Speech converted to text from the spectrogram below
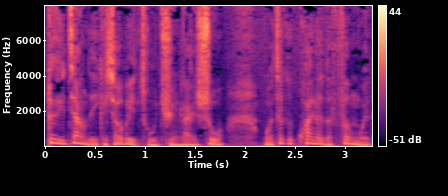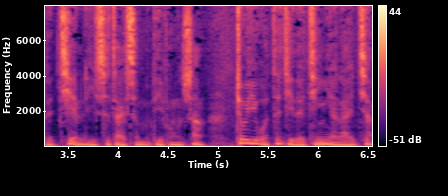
对于这样的一个消费族群来说，我这个快乐的氛围的建立是在什么地方上？就以我自己的经验来讲，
